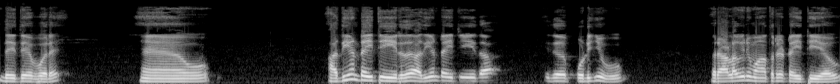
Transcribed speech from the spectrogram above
ഇത് ഇതേപോലെ. അധികം ടൈറ്റ് ചെയ്യരുത്. അധികം ടൈറ്റ് ചെയ്താൽ ഇത് പൊടിഞ്ഞു പോവും. ഒരളവിന് മാത്രമേ ടൈറ്റ് ചെയ്യാവൂ.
